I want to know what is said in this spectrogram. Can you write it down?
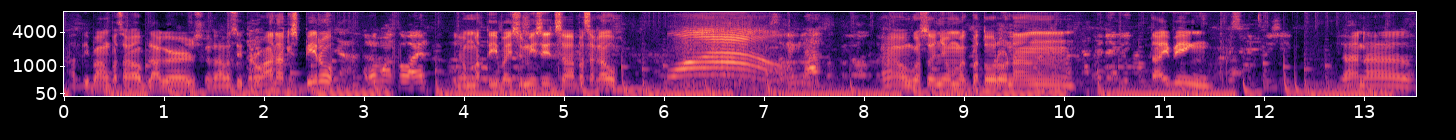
at ibang pasakaw vloggers kasama si Taruanak Spiro. Hello mga kawain. Yung matibay sumisid sa pasakaw. Sa kayong lahat. Ah, kung gusto nyo magpaturo ng diving, yan, ah,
